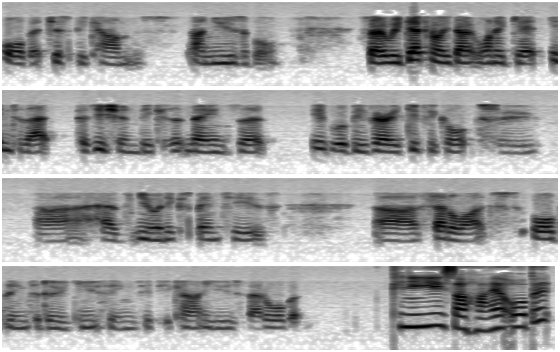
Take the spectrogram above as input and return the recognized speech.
orbit just becomes unusable. So we definitely don't want to get into that position because it means that it will be very difficult to uh, have new and expensive uh, satellites orbiting to do new things if you can't use that orbit. Can you use a higher orbit?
